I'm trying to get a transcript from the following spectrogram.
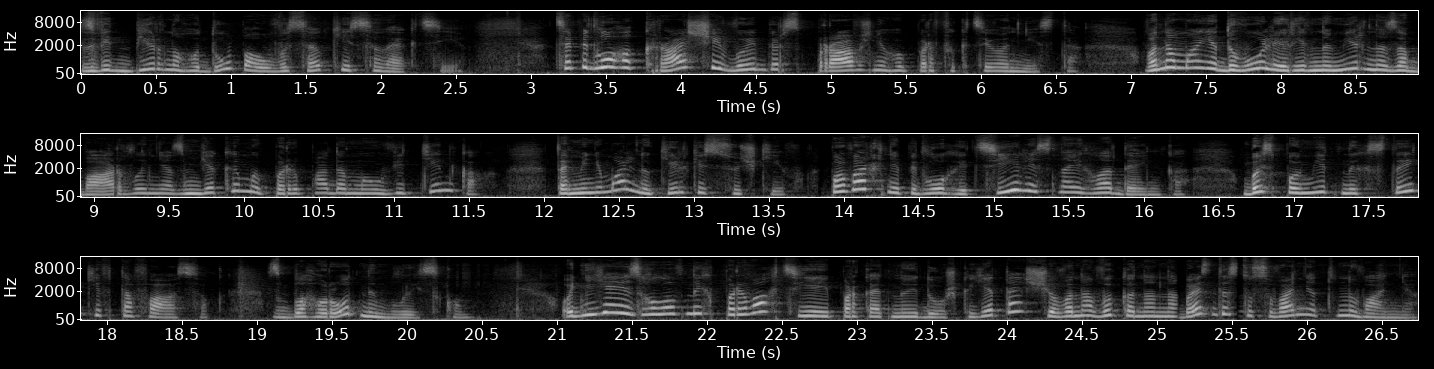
з відбірного дуба у високій селекції. Ця підлога кращий вибір справжнього перфекціоніста. Вона має доволі рівномірне забарвлення з м'якими перепадами у відтінках та мінімальну кількість сучків. Поверхня підлоги цілісна і гладенька, без помітних стиків та фасок, з благородним лиском. Однією з головних переваг цієї паркетної дошки є те, що вона виконана без застосування тонування.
